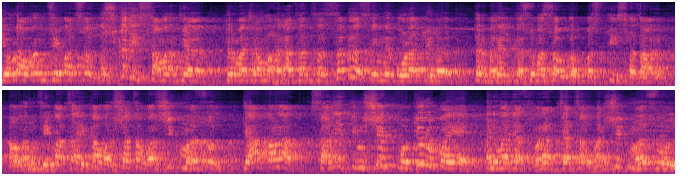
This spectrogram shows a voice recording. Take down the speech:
एवढा औरंगजेबाचं लष्करी सामर्थ्य तर माझ्या महाराजांचं सगळं सैन्य गोळा केलं तर भरेल कसोबा अवघं पस्तीस हजार. औरंगजेबाचा एका वर्षाचा वार्षिक महसूल त्या काळात साडेतीनशे कोटी रुपये. आणि माझ्या स्वराज्याचा वार्षिक महसूल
